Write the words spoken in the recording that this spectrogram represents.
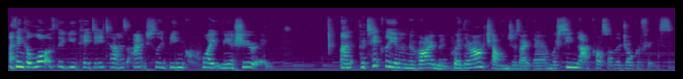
I think a lot of the UK data has actually been quite reassuring. And particularly in an environment where there are challenges out there, and we're seeing that across other geographies.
